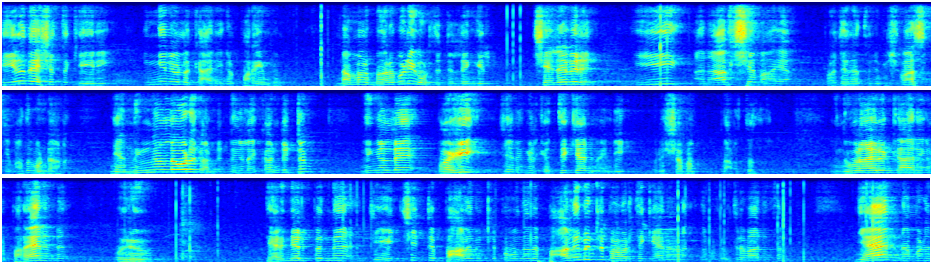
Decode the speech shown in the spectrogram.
തീരദേശത്ത് കയറി ഇങ്ങനെയുള്ള കാര്യങ്ങൾ പറയുമ്പോൾ നമ്മൾ മറുപടി കൊടുത്തിട്ടില്ലെങ്കിൽ ചിലവർ ഈ അനാവശ്യമായ പ്രചനത്തിന് വിശ്വാസിക്കും. അതുകൊണ്ടാണ് ഞാൻ നിങ്ങളോട് കണ്ടിട്ട് നിങ്ങളെ കണ്ടിട്ടും നിങ്ങളുടെ വഴി ജനങ്ങൾക്ക് എത്തിക്കാൻ വേണ്ടി ഒരു ശ്രമം നടത്തുന്നത് നൂറായിരം കാര്യങ്ങൾ പറയാനുണ്ട്. ഒരു തെരഞ്ഞെടുപ്പിൽ നിന്ന് ജയിച്ചിട്ട് പാർലമെന്റിൽ പോകുന്നത് പാർലമെന്റിൽ പ്രവർത്തിക്കാനാണ് നമ്മുടെ ഉത്തരവാദിത്വം. ഞാൻ നമ്മുടെ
